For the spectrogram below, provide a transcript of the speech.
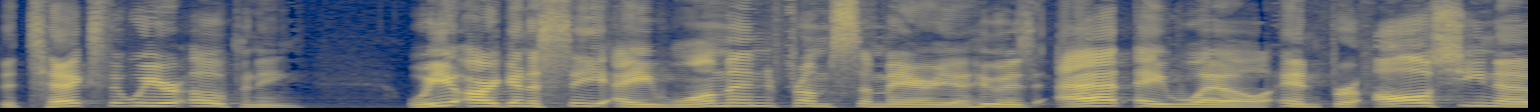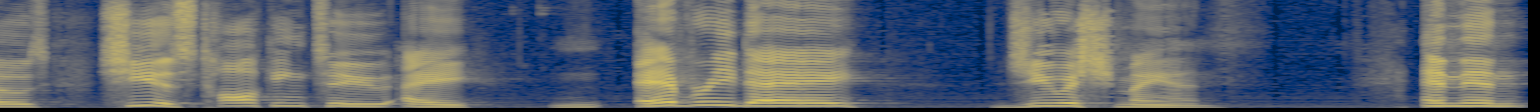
the text that we are opening, we are going to see a woman from Samaria who is at a well, and for all she knows, she is talking to a everyday Jewish man. And then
